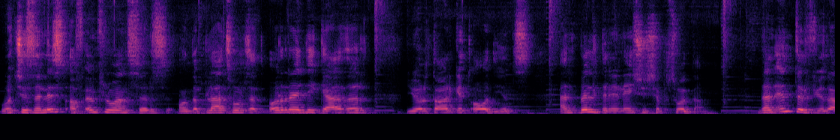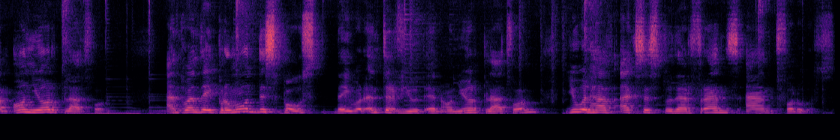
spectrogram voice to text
which is a list of influencers on the platforms that already gathered your target audience and build relationships with them. Then interview them on your platform. And when they promote this post they were interviewed in on your platform, you will have access to their friends and followers.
